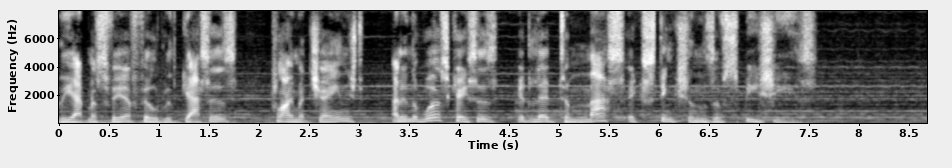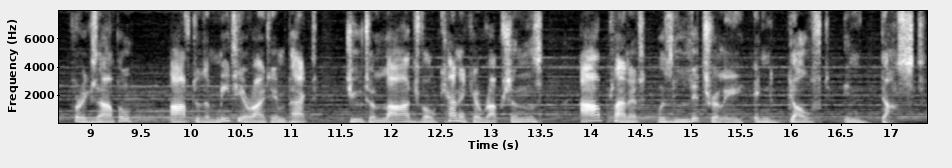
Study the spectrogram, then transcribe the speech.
The atmosphere filled with gases, climate changed, and in the worst cases, it led to mass extinctions of species. For example, after the meteorite impact, due to large volcanic eruptions, our planet was literally engulfed in dust.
